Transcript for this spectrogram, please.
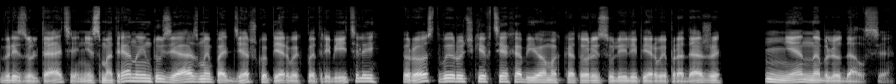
В результате, несмотря на энтузиазм и поддержку первых потребителей, рост выручки в тех объемах, которые сулили первые продажи, не наблюдался.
